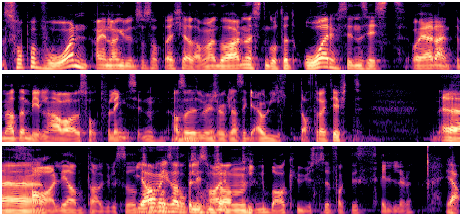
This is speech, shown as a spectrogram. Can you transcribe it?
Så på våren av en eller annen grunn så satt jeg og kjeda meg. Da er det nesten gått et år siden sist. Og jeg regnet med at den bilen her var jo solgt for lenge siden. Altså Range Rover Classic er jo litt attraktivt. Eh, Farlig antakelse å Ja, men at folk liksom som har sånn- ting bak huset, faktisk selger det. ja.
